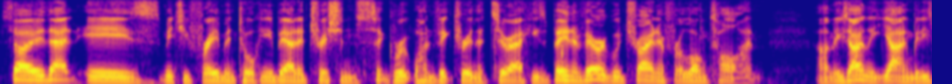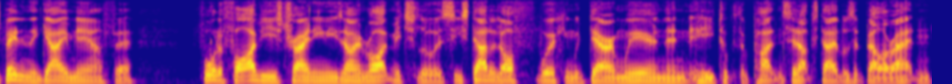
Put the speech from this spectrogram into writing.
So that is Mitchy Freedman talking about attrition's Group 1 victory in the Toorak. He's been a very good trainer for a long time. Um, he's only young, but he's been in the game now for four to five years training in his own right, Mitch Lewis. He started off working with Darren Weir and then he took the punt and set up stables at Ballarat and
